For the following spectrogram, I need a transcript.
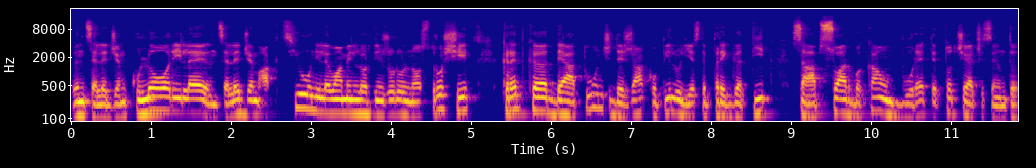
înțelegem culorile, înțelegem acțiunile oamenilor din jurul nostru și cred că de atunci deja copilul este pregătit să absoarbă ca un burete tot ceea ce se întâmplă.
